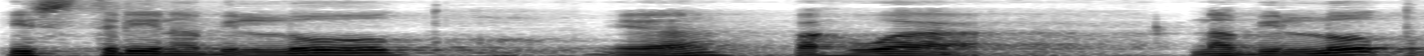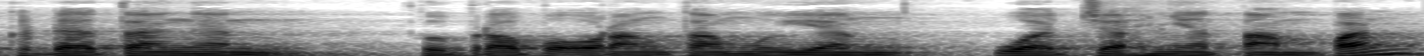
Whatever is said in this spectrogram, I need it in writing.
istri Nabi Lut ya bahwa Nabi Lut kedatangan beberapa orang tamu yang wajahnya tampan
